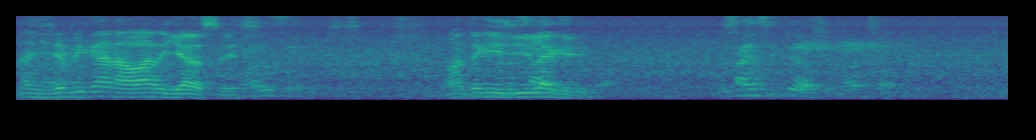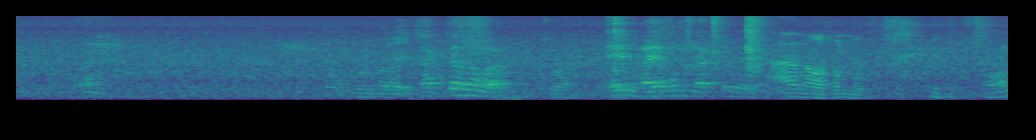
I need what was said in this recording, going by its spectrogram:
না, হিসাব বিজ্ঞান আমার ইয়ে আছে। আমার থেকে ইজি লাগে। সায়েন্স আচ্ছা কোন কলেজ ডাক্তার হবা এই ভাইয়ের মতো ডাক্তার হবে আর না অসম্ভব। আমার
